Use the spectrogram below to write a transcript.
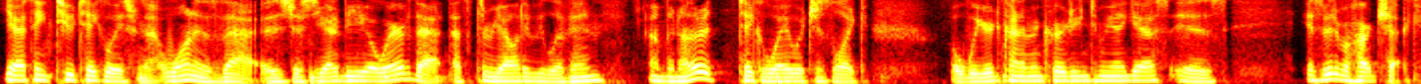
Yeah, I think two takeaways from that. One is that is just you got to be aware of that. That's the reality we live in. Um, but another takeaway, which is like a weird kind of encouraging to me, I guess, is it's a bit of a heart check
